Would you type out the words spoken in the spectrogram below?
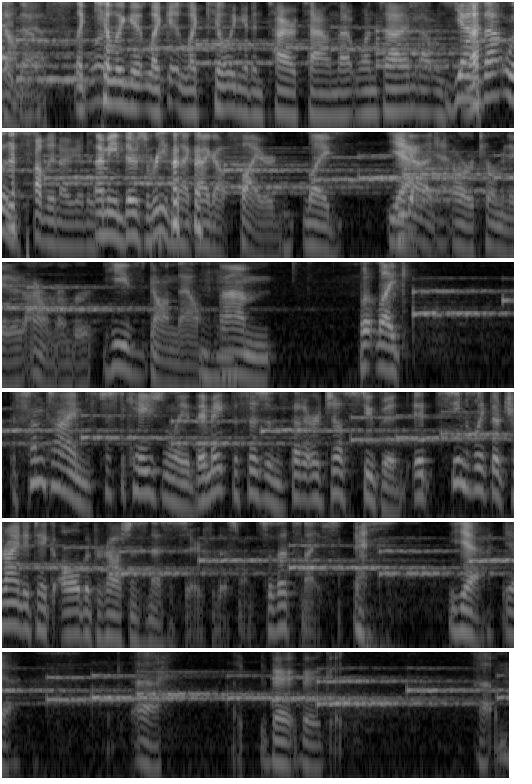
a dumbass. Like What? killing it, like like killing an entire town that one time. That was Yeah, that was- probably not good. I mean, there's a reason that guy got fired. Like, he Yeah, got yeah. Mm-hmm. or terminated. I don't remember. He's gone now. Um, but like, sometimes, just occasionally, they make decisions that are just stupid. It seems like they're trying to take all the precautions necessary for this one, so that's nice. Yeah, yeah. Uh, like very, very good. Um,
